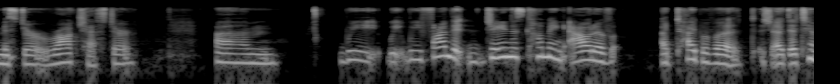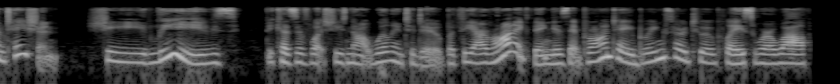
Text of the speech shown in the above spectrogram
Mr. Rochester, um, we, we we find that Jane is coming out of a type of a, a, a temptation. She leaves because of what she's not willing to do. But the ironic thing is that Bronte brings her to a place where while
